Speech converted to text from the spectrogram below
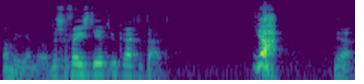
Dan win je hem wel. Dus gefeliciteerd, u krijgt de taart. Ja! Ja.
